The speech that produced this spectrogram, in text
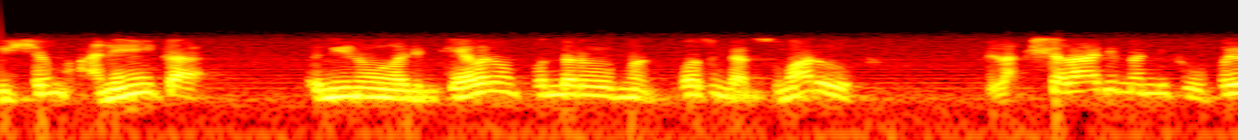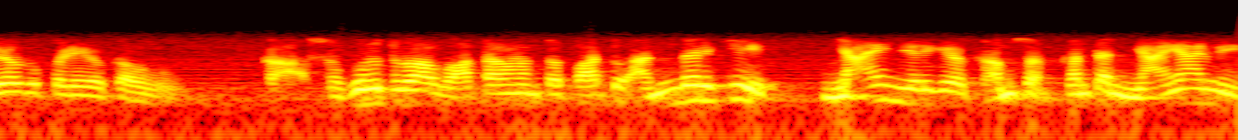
విషయం అనేక నేను అది కేవలం కొందరు కోసం కాదు సుమారు లక్షలాది మందికి ఉపయోగపడే ఒక ఒక వాతావరణంతో పాటు అందరికీ న్యాయం జరిగే ఒక అంశం. కనుక న్యాయాన్ని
